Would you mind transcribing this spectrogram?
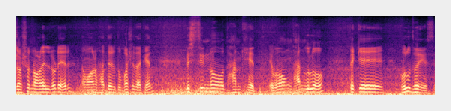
যশোর নড়াইল রোডের আমার হাতের দুপাশে দেখেন বিস্তীর্ণ ধান ক্ষেত এবং ধানগুলো পেকে হলুদ হয়ে গেছে।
